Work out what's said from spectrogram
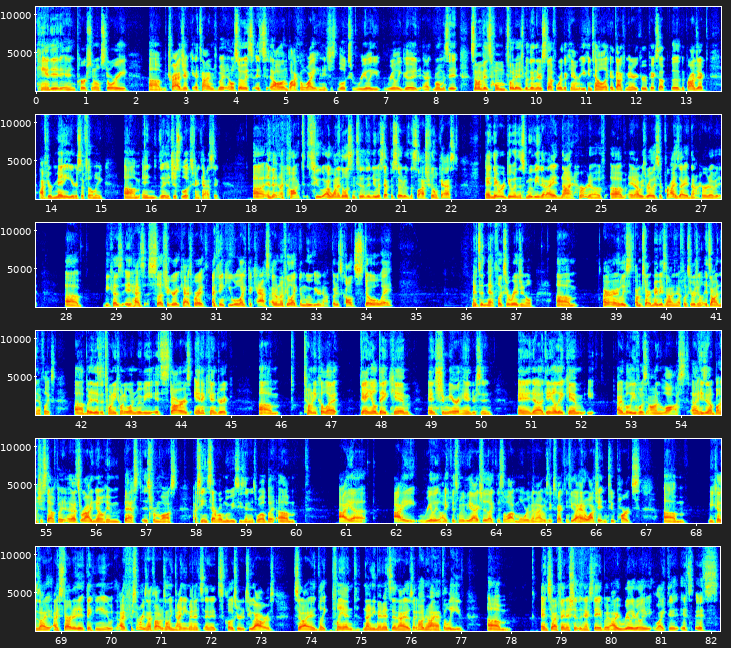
candid and personal story um, tragic at times, but also it's it's all in black and white, and it just looks really really good at moments. It some of it's home footage, but then there's stuff where the camera you can tell like a documentary crew picks up the the project after many years of filming, um, and the, it just looks fantastic. Uh, and then I caught to I wanted to listen to the newest episode of the Slash Filmcast, and they were doing this movie that I had not heard of, um, and I was really surprised I had not heard of it. Uh, because it has such a great cast. Corey, I, th- I, think you will like the cast. I don't know if you like the movie or not, but it's called Stowaway. It's a Netflix original, um, or at least I'm sorry, maybe it's not a Netflix original. It's on Netflix, uh, but it is a 2021 movie. It stars Anna Kendrick, um, Toni Collette, Daniel Dae Kim, and Shamier Anderson. And uh, Daniel Dae Kim, I believe, was on Lost. Uh, he's in a bunch of stuff, but that's where I know him best is from Lost. I've seen several movies he's in as well, but um, I uh, I really like this movie. I actually like this a lot more than I was expecting to. I had to watch it in two parts, um, because I I started it thinking it. I for some reason I thought it was only ninety minutes, and it's closer to two hours. So I had like planned ninety minutes, and I was like, oh no, I have to leave. Um, and so I finished it the next day. But I really really liked it. It's it's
